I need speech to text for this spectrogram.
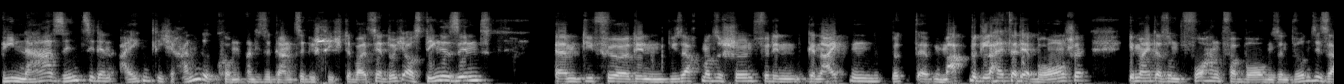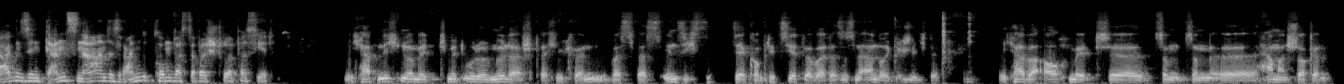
Wie nah sind Sie denn eigentlich rangekommen an diese ganze Geschichte? Weil es ja durchaus Dinge sind, ähm, die für den, wie sagt man so schön, für den geneigten Be äh, Marktbegleiter der Branche immer hinter so einem Vorhang verborgen sind. Würden Sie sagen, sind ganz nah an das rangekommen, was da bei Ströer passiert ist? Ich habe nicht nur mit, mit Udo Müller sprechen können, was, was in sich sehr kompliziert war, aber das ist eine andere Geschichte. Ich habe auch mit äh, zum, zum äh, Hermann Stocken,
